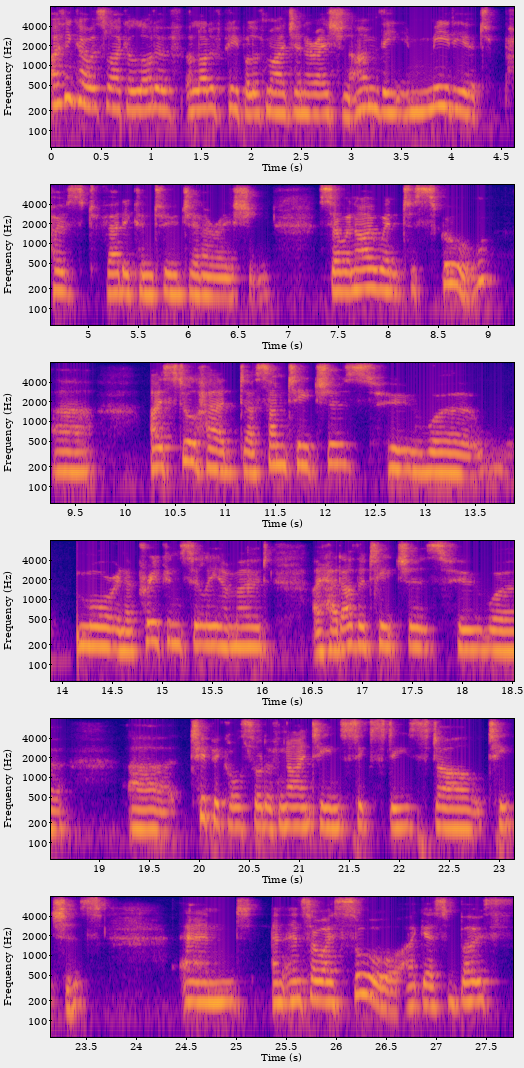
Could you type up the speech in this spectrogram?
I think I was like a lot of a lot of people of my generation. I'm the immediate post Vatican II generation. So when I went to school, uh, I still had uh, some teachers who were more in a pre-conciliar mode, I had other teachers who were uh, typical sort of 1960s style teachers. And, and, and so I saw, I guess, both,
